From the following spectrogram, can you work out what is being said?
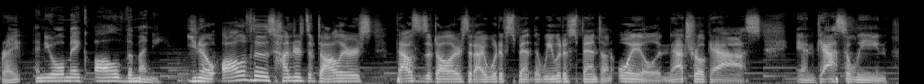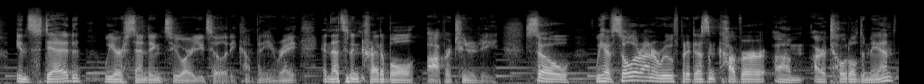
Right. And you will make all the money. You know, all of those hundreds of dollars, thousands of dollars that I would have spent, that we would have spent on oil and natural gas and gasoline, instead, we are sending to our utility company, right? And that's an incredible opportunity. So we have solar on a roof, but it doesn't cover um, our total demand.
